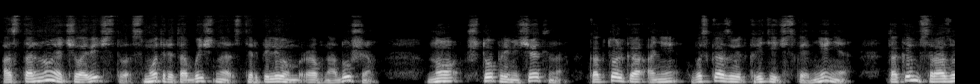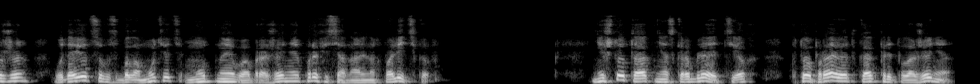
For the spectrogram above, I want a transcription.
остальное человечество смотрит обычно с терпеливым равнодушием, но, что примечательно, как только они высказывают критическое мнение, так им сразу же удается взбаламутить мутное воображение профессиональных политиков. Ничто так не оскорбляет тех, кто правит как предположение,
